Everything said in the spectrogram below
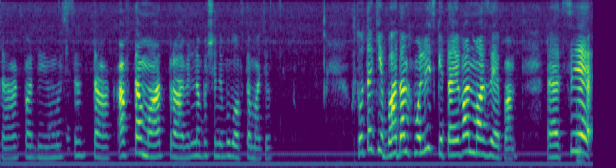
Так, подивимося. Так, автомат, правильно, бо ще не було автоматів. Хто такі Богдан Хмельницький та Іван Мазепа? Е, Це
